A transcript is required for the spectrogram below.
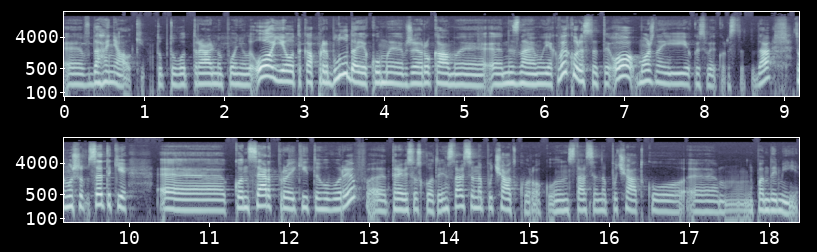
в доганялки. Тобто, от реально поняли, о, є отака приблуда, яку ми вже роками е, не знаємо, як використати, о, можна її якось використати. Да? Тому що все-таки е, концерт, про який ти говорив, е, Тревіса Скотта, він стався на початку року, він стався на початку е, пандемії.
